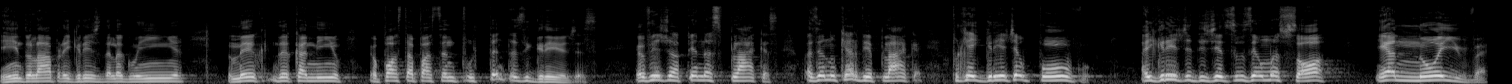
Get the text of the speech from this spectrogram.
indo lá para a igreja da Lagoinha, no meio do caminho eu posso estar passando por tantas igrejas Eu vejo apenas placas, mas eu não quero ver placa, porque a igreja é o povo. A igreja de Jesus é uma só, é a noiva,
